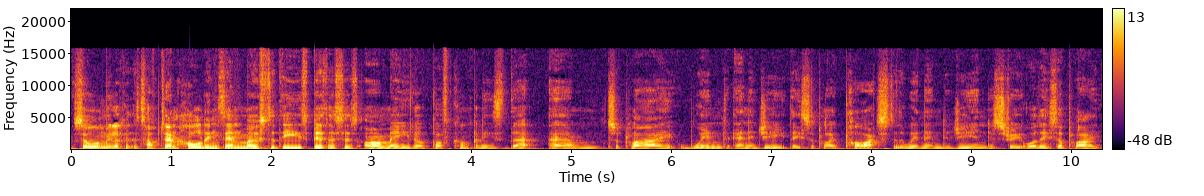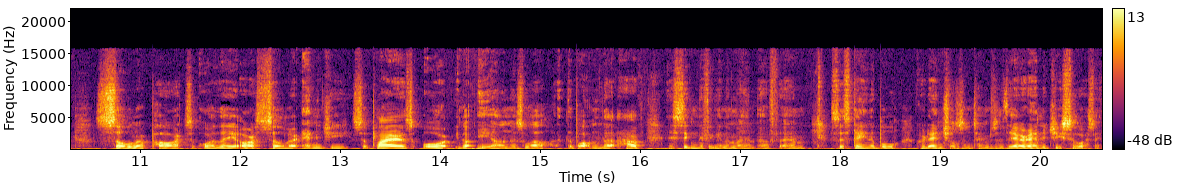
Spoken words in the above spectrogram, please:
So when we look at the top 10 holdings, then most of these businesses are made up of companies that um, supply wind energy, they supply parts to the wind energy industry, or they supply solar parts, or they are solar energy suppliers, or you got E.ON as well at the bottom that have a significant amount of um, sustainable credentials in terms of their energy sourcing.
